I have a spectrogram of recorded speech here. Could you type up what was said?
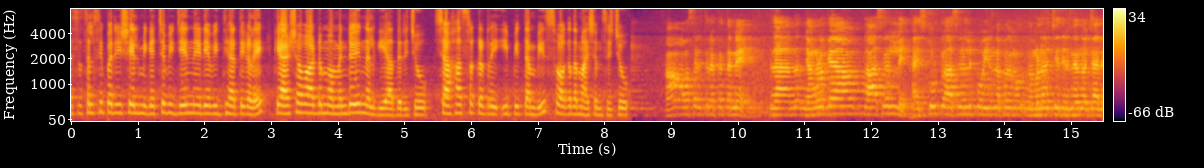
എസ് എസ് എൽ സി പരീക്ഷയിൽ മികച്ച വിജയം നേടിയ വിദ്യാർത്ഥികളെ ക്യാഷ് അവാർഡും മൊമന്റോയും നൽകി ആദരിച്ചു. ശാഖ സെക്രട്ടറി ഇ പി തമ്പി സ്വാഗതം ആശംസിച്ചു. ആ അവസരത്തിലൊക്കെ തന്നെ ഞങ്ങളൊക്കെ ആ ക്ലാസ്സുകളിൽ ഹൈസ്കൂൾ ക്ലാസ്സുകളിൽ പോയിരുന്നപ്പോൾ നമ്മൾ ചെയ്തിരുന്നതെന്ന് വെച്ചാൽ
